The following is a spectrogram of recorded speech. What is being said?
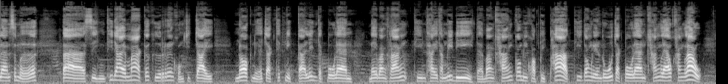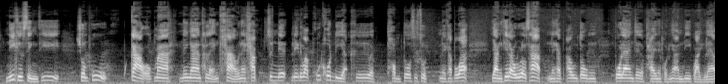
แลนด์เสมอ แต่สิ่งที่ได้มากก็คือเรื่องของจิตใจ นอกเหนือจากเทคนิคการเล่นจากโปแลนด์ ในบางครั้งทีมไทยทำได้ดี แต่บางครั้งก็มีความผิดพลาดที่ต้องเรียนรู้จากโปแลนด์ครั้งแล้วครั้งเล่า นี่คือสิ่งที่ชมพู่กล่าวออกมาในงานแถลงข่าวนะครับ ซึ่งเรียกได้ว่าพูดโคตรดีอะคือแบบถ่อมตัวสุดๆนะครับ เพราะว่าอย่างที่เรารู้เราทราบนะครับ เอาตรงโปแลนด์เจอกับไทยในผลงานดีกว่าอยู่แล้ว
